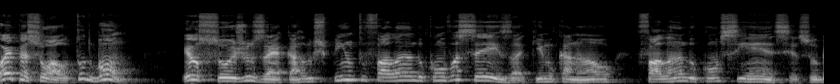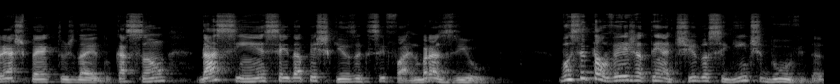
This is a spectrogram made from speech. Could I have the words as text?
Oi, pessoal, tudo bom? Eu sou José Carlos Pinto falando com vocês aqui no canal Falando com Ciência sobre aspectos da educação, da ciência e da pesquisa que se faz no Brasil. Você talvez já tenha tido a seguinte dúvida:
